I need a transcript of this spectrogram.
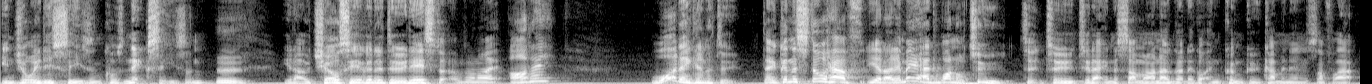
enjoy this season because next season, hmm. you know, Chelsea are going to do this. I'm like, are they? What are they going to do? They're going to still have, you know, they may add one or two to, to, to that in the summer. I know that they've got Nkunku coming in and stuff like that.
